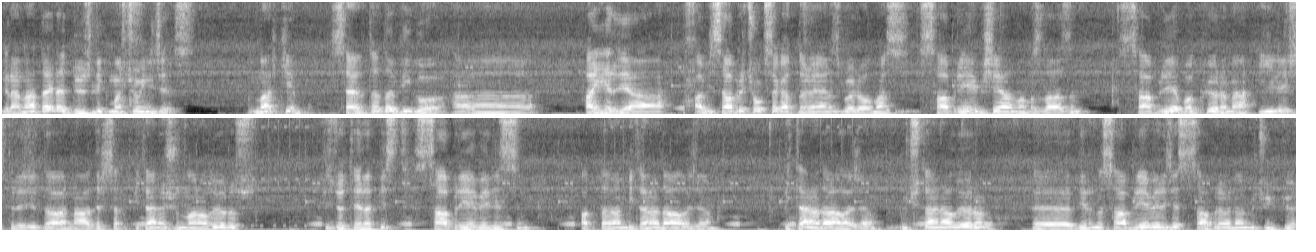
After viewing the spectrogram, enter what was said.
Granada ile düzlük maçı oynayacağız. Bunlar kim? Celta da Vigo. Ha. Hayır ya. Abi Sabri çok sakatlanıyor yalnız böyle olmaz. Sabri'ye bir şey almamız lazım. Sabri'ye bakıyorum ha. iyileştirici daha nadir. Bir tane şundan alıyoruz. Fizyoterapist Sabri'ye verilsin. Hatta ben bir tane daha alacağım. Bir tane daha alacağım. Üç tane alıyorum. Ee, birini Sabri'ye vereceğiz. Sabri önemli çünkü.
